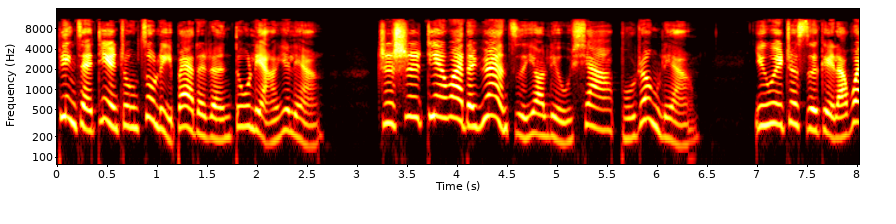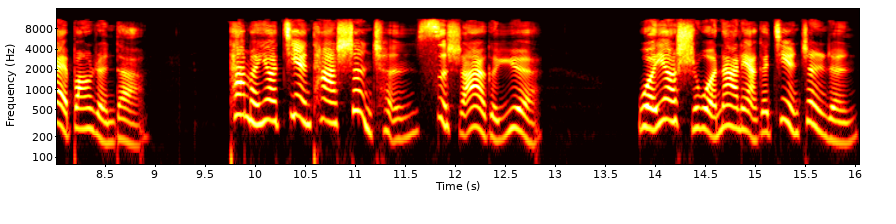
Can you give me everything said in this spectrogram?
并在殿中做礼拜的人都量一量。只是殿外的院子要留下，不用量。因为这是给了外邦人的，他们要践踏圣城四十二个月。我要使我那两个见证人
